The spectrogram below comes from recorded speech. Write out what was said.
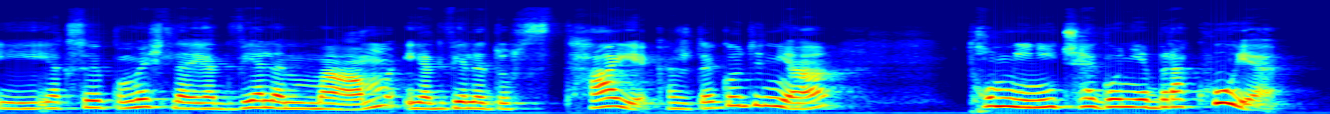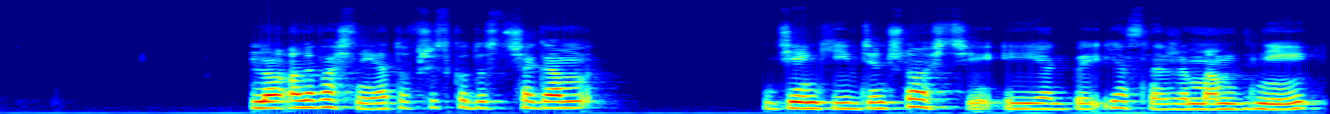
I jak sobie pomyślę, jak wiele mam jak wiele dostaję każdego dnia, to mi niczego nie brakuje. No ale właśnie, ja to wszystko dostrzegam dzięki wdzięczności i jakby jasne, że mam dni,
